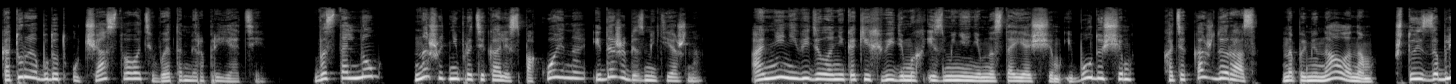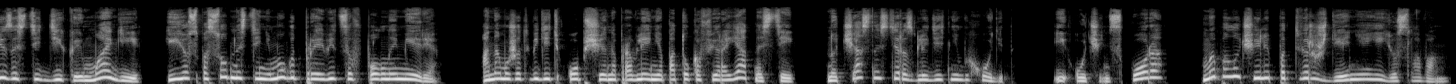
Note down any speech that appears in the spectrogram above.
которые будут участвовать в этом мероприятии. В остальном наши дни протекали спокойно и даже безмятежно. Анни не видела никаких видимых изменений в настоящем и будущем, хотя каждый раз напоминала нам, что из-за близости дикой магии ее способности не могут проявиться в полной мере. Она может видеть общее направление потоков вероятностей, но частности разглядеть не выходит. И очень скоро мы получили подтверждение ее словам.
